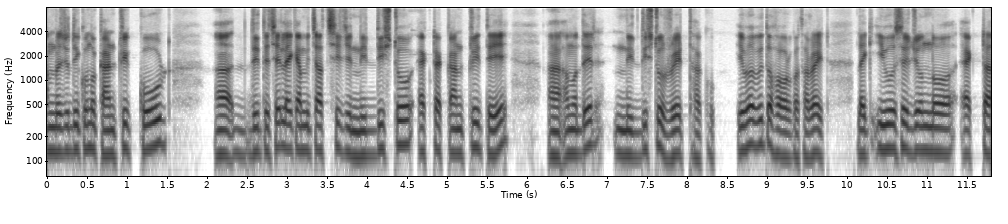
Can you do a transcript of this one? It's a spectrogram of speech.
আমরা যদি কোনো কান্ট্রি কোড দিতে চাই। লাইক আমি চাচ্ছি যে নির্দিষ্ট একটা কান্ট্রিতে আমাদের নির্দিষ্ট রেট থাকুক। এভাবে তো হওয়ার কথা রাইট লাইক ইউএসের জন্য একটা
